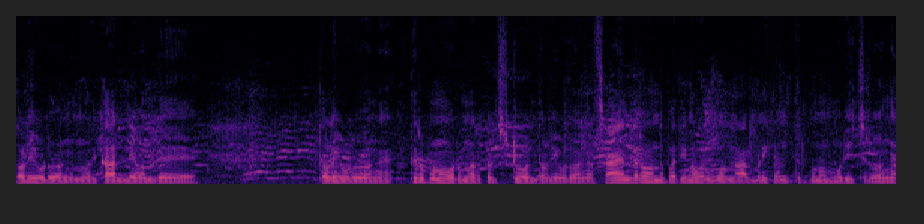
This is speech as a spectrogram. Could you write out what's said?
தொலை விடுவாங்க. இந்த மாதிரி காலையிலே வந்து தொலை விடுவாங்க திருப்பணம் ஒரு நாள் கழிச்சுட்டு வந்து தொலை விடுவாங்க சாயந்தரம் வந்து பார்த்திங்கன்னா ஒரு மூணு நாலு மணிக்கு வந்து திருப்பணம் மூடி வச்சுருவாங்க.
